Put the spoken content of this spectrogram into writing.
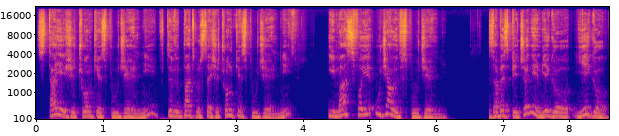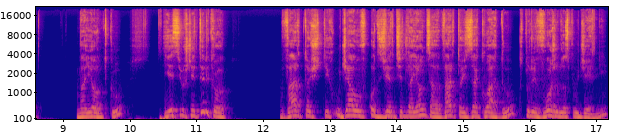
Staje się członkiem spółdzielni, w tym wypadku staje się członkiem spółdzielni i ma swoje udziały w spółdzielni. Zabezpieczeniem jego, jego majątku jest już nie tylko wartość tych udziałów odzwierciedlająca wartość zakładu, który włożył do spółdzielni,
